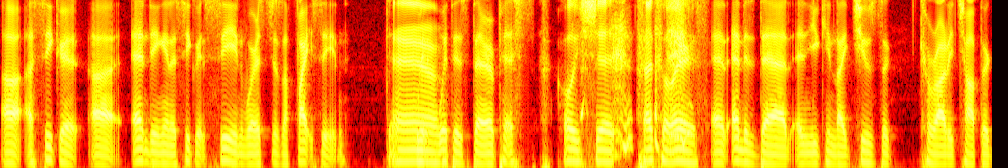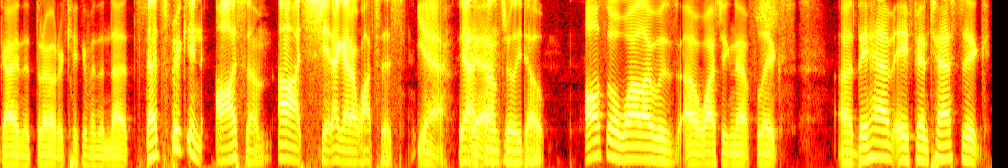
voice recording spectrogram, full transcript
uh, a secret uh, ending and a secret scene where it's just a fight scene Damn. with, with his therapist. Holy shit. That's hilarious. and and his dad, and you can like choose to karate chop the guy in the throat or kick him in the nuts. That's freaking awesome. Ah, shit. I gotta watch this. yeah, Yeah, it sounds really dope. Also, while I was uh, watching Netflix, uh, they have a fantastic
